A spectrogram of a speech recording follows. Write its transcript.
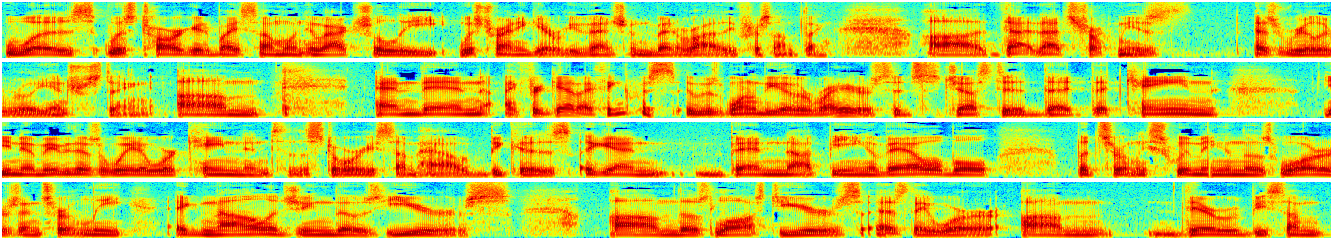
was was targeted by someone who actually was trying to get revenge on Ben Reilly for something? Uh, that that struck me as as really really interesting. Um, and then I forget I think it was it was one of the other writers had suggested that that Kaine you know maybe there's a way to work Kaine into the story somehow because again Ben not being available but certainly swimming in those waters and certainly acknowledging those years, um, those lost years as they were, um, there would be some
